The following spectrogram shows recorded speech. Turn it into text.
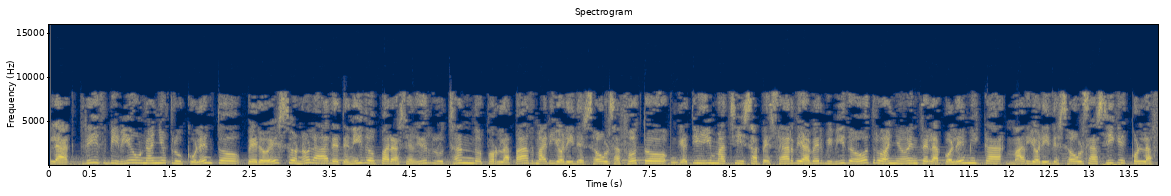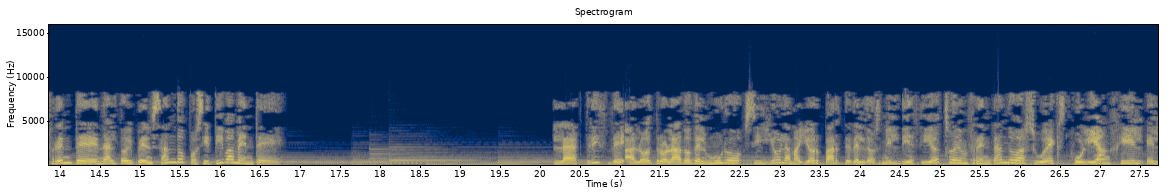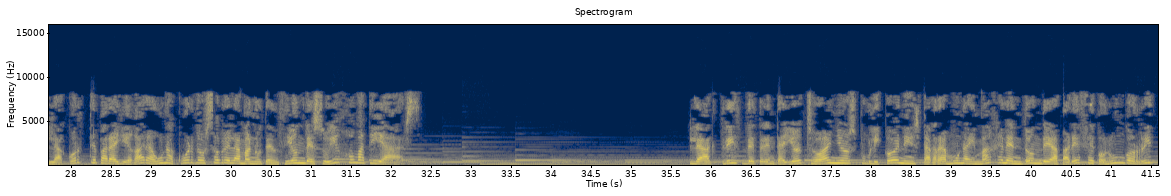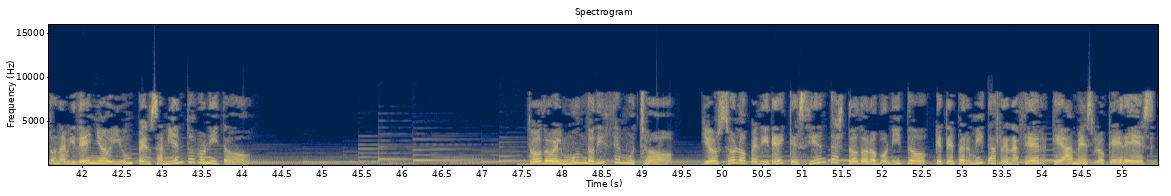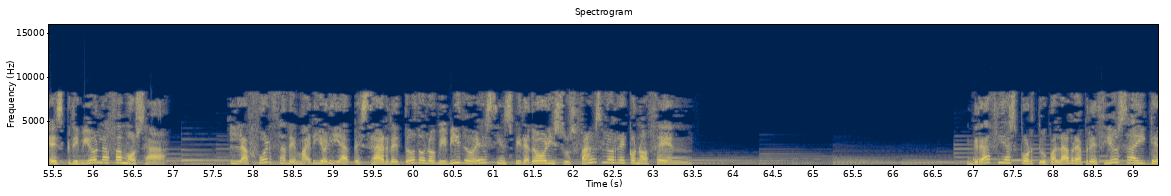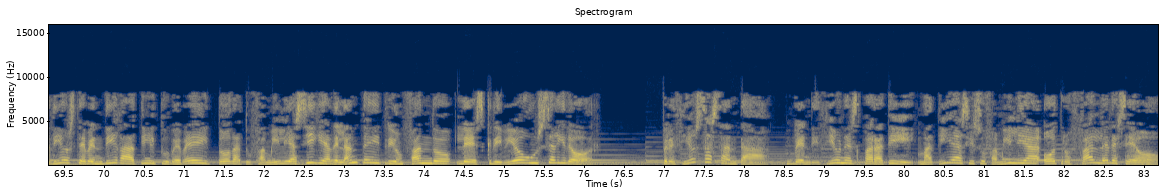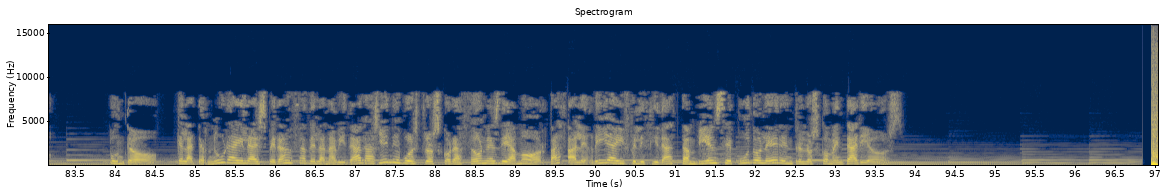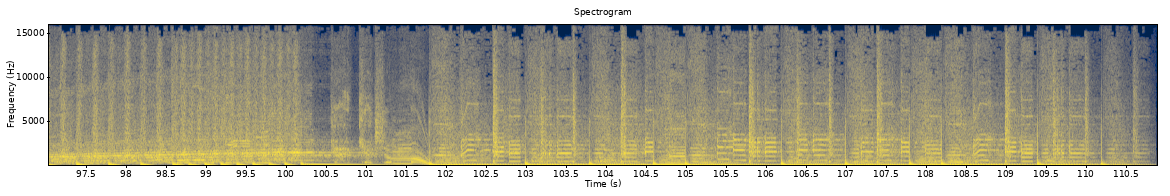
La actriz vivió un año truculento, pero eso no la ha detenido para seguir luchando por la paz Mariori de Sousa Foto, Getty Images A pesar de haber vivido otro año entre la polémica, Mariori de Sousa sigue con la frente en alto y pensando positivamente. La actriz de Al otro lado del muro siguió la mayor parte del 2018 enfrentando a su ex, Julián Gil, en la corte para llegar a un acuerdo sobre la manutención de su hijo Matías. La actriz de 38 años publicó en Instagram una imagen en donde aparece con un gorrito navideño y un pensamiento bonito. Todo el mundo dice mucho. Yo solo pediré que sientas todo lo bonito, que te permitas renacer, que ames lo que eres, escribió la famosa. La fuerza de Mariori a pesar de todo lo vivido es inspirador y sus fans lo reconocen. Gracias por tu palabra preciosa y que Dios te bendiga a ti y tu bebé y toda tu familia sigue adelante y triunfando, le escribió un seguidor. Preciosa Santa. Bendiciones para ti, Matías y su familia, otro fan le deseo. Punto. Que la ternura y la esperanza de la Navidad llene vuestros corazones de amor, paz, alegría y felicidad también se pudo leer entre los comentarios.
